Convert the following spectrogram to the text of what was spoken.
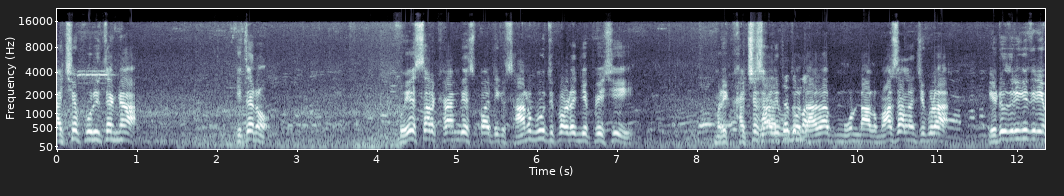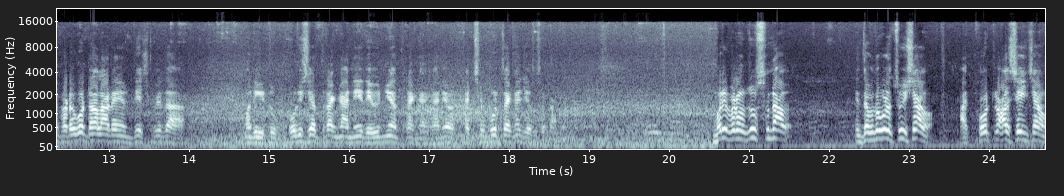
కక్షపూరితంగా ఇతను వైఎస్ఆర్ కాంగ్రెస్ పార్టీకి సానుభూతి పడని చెప్పేసి మరి కక్ష సాధింపుతో దాదాపు మూడు నాలుగు మాసాల నుంచి కూడా ఎటు తిరిగి తిరిగి పడగొట్టాలనే ఉద్దేశం మీద మరి ఇటు పోలీస్ యంత్రాంగాన్ని రెవెన్యూ యంత్రాంగం కానీ కక్షపూరితంగా చేస్తున్నాం మరి మనం చూస్తున్నాం ఇంతకుముందు కూడా చూసాం ఆ కోర్టును ఆశ్రయించాం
